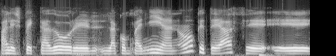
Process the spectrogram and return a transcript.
al espectador, el- la compañía ¿no? que te hace, eh,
